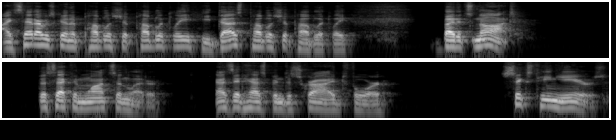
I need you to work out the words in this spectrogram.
I said I was going to publish it publicly. He does publish it publicly, but it's not the second Watson letter as it has been described for 16 years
